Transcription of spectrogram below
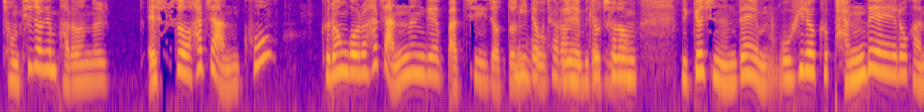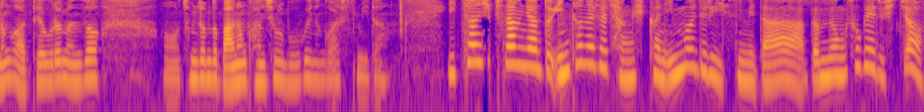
정치적인 발언을 애써 하지 않고 그런 거를 하지 않는 게 마치 이제 어떤 미덕처럼 예, 미덕처럼 느껴지는데 오히려 그 반대로 가는 것 같아요. 그러면서 어, 점점 더 많은 관심을 모으고 있는 것 같습니다. 2013년 또 인터넷을 장식한 인물들이 있습니다. 몇 명 소개해 주시죠.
